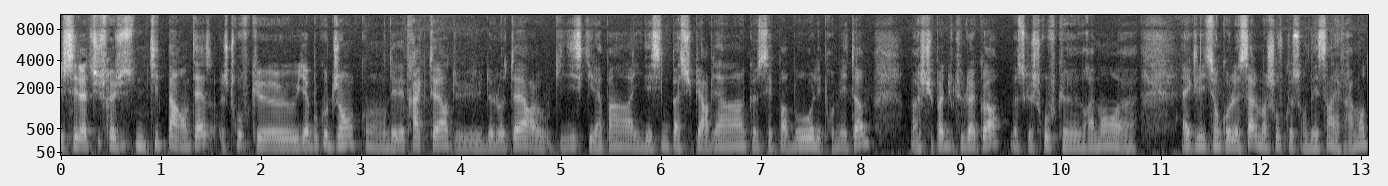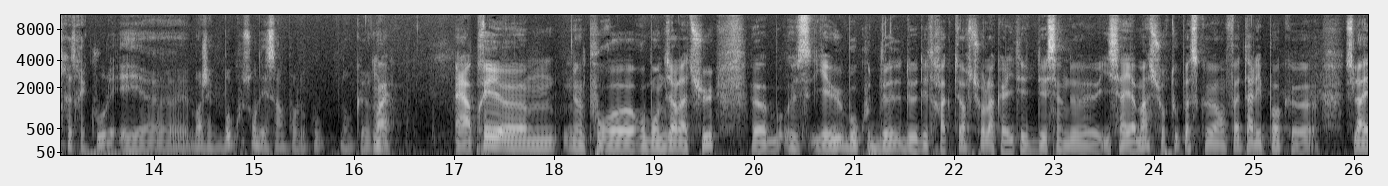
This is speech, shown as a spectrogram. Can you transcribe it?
c'est là-dessus, je ferai juste une petite parenthèse. Je trouve qu'il y a beaucoup de gens qui ont des détracteurs du, de l'auteur ou qui disent qu'il a pas, il dessine pas super bien, que c'est pas beau les premiers tomes. Bah, je suis pas du tout d'accord parce que je trouve que vraiment, euh, avec l'édition colossale, moi je trouve que son dessin est vraiment très très cool et euh, moi j'aime beaucoup son dessin pour le coup. Donc, euh, ouais. Et après, pour rebondir là-dessus, il y a eu beaucoup de, détracteurs sur la qualité du dessin de Isayama, surtout parce qu'en en fait, à l'époque, cela,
